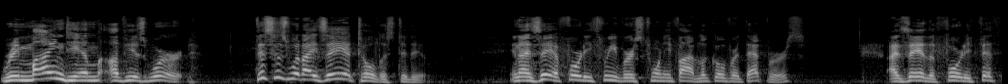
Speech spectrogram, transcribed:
Remind him of his word. This is what Isaiah told us to do. In Isaiah 43, verse 25, look over at that verse. Isaiah, the 45th,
